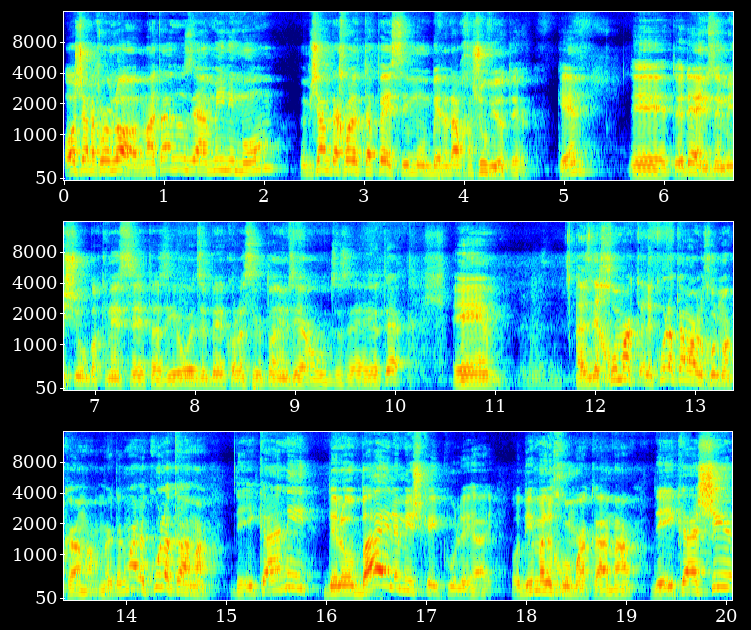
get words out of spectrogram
או שאנחנו אומרים, לא, 200 זוז זה המינימום, ומשם אתה יכול לטפס אם הוא בן אדם חשוב יותר, כן? אה, אתה יודע, אם זה מישהו בכנסת, אז יראו את זה בכל הסרטונים, זה ירוץ, אז זה יותר. אה, אז לכולה כמה ולכולמה כמה, אומרת הגמרא לכולה כמה, דאי כעני דלא באי למשקי כולי היי, עוד אימא לחומרה כמה, דאי כעשיר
